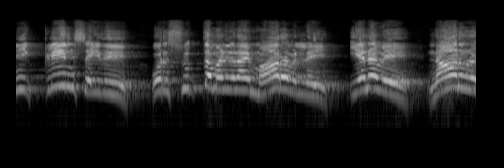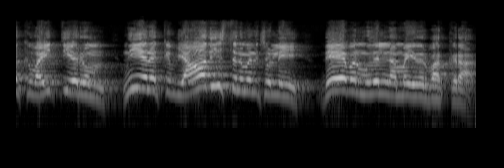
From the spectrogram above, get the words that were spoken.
நீ கிளீன் செய்து ஒரு சுத்த மனிதனாய் மாறவில்லை. எனவே நான் உனக்கு வைத்தியரும் நீ எனக்கு வியாதிஸ்தனும் என்று சொல்லி தேவன் முதலில் நம்மை எதிர்பார்க்கிறார்.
